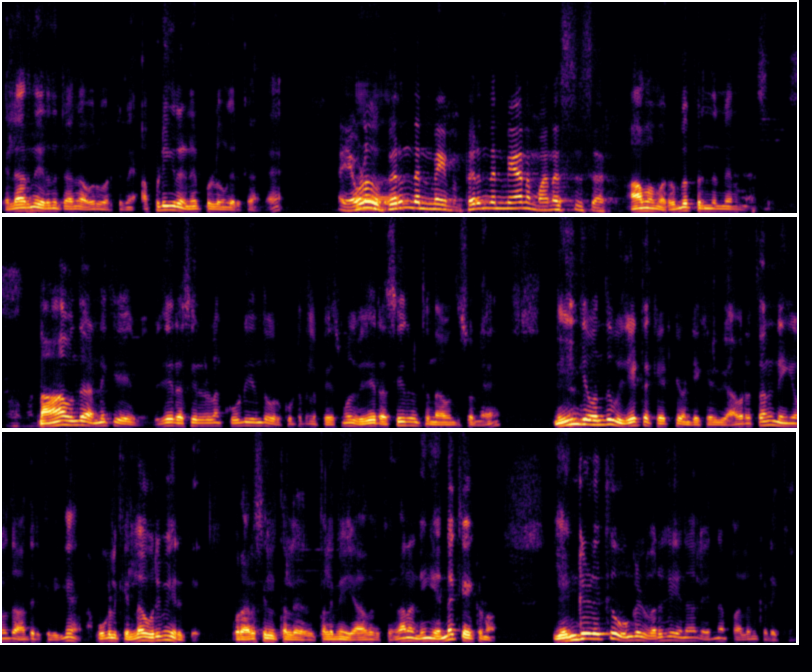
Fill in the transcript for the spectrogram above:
எல்லாருமே இருந்துட்டாங்க அவர் வரட்டுமே அப்படிங்கிற நினைப்புள்ளவங்க இருக்காங்க. எவ்வளவு பெருந்தன்மை பெருந்தன்மையான மனசு சார். ஆமாமா ரொம்ப பெருந்தன்மையான மனசு. நான் வந்து அன்னைக்கு விஜய் ரசிகர்கள்லாம் கூடியிருந்த ஒரு கூட்டத்துல பேசும்போது விஜய் ரசிகர்கள்ட்ட நான் வந்து சொன்னேன் நீங்க வந்து விஜய்கிட்ட கேட்க வேண்டிய கேள்வி. அவரை தானே நீங்க வந்து ஆதரிக்கிறீங்க? உங்களுக்கு எல்லா உரிமையும் இருக்கு. ஒரு அரசியல் தலை தலைமையை ஆதரிக்கிறது. ஆனா நீங்க என்ன கேட்கணும்? எங்களுக்கு உங்கள் வருகையினால் என்ன பலன் கிடைக்கும்?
